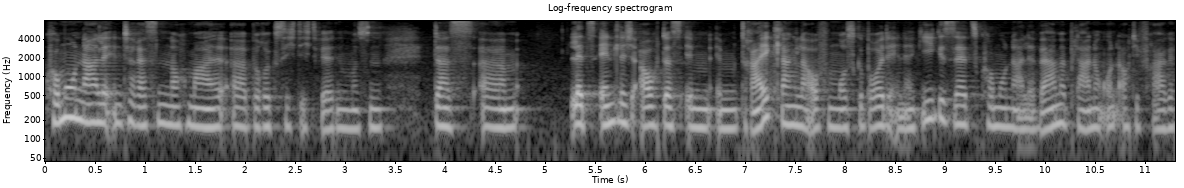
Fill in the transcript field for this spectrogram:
kommunale Interessen nochmal äh, berücksichtigt werden müssen, dass ähm, letztendlich auch das im, im Dreiklang laufen muss, Gebäudeenergiegesetz, kommunale Wärmeplanung und auch die Frage,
